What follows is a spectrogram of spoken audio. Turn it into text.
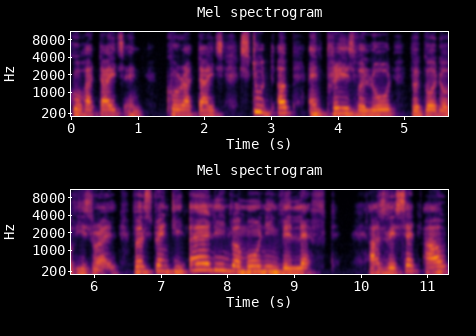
Kohathites and Korathites stood up and praised the Lord, the God of Israel. Verse 20 Early in the morning they left. As they set out,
